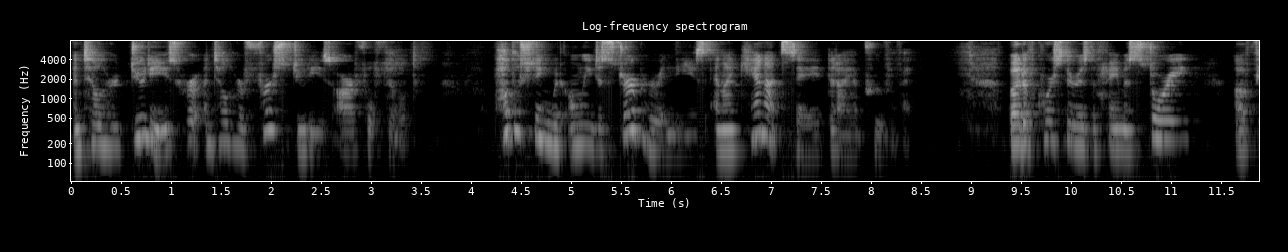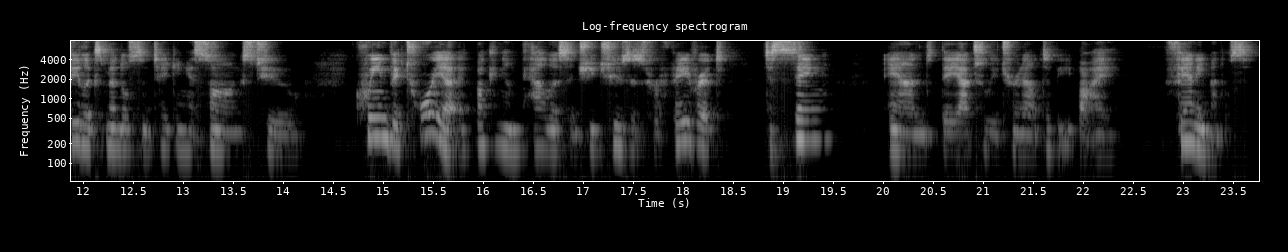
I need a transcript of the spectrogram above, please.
until her duties her until her first duties are fulfilled Publishing would only disturb her in these, and I cannot say that I approve of it. But of course, there is the famous story of Felix Mendelssohn taking his songs to Queen Victoria at Buckingham Palace, and she chooses her favorite to sing, and they actually turn out to be by Fanny Mendelssohn.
